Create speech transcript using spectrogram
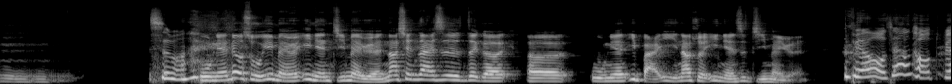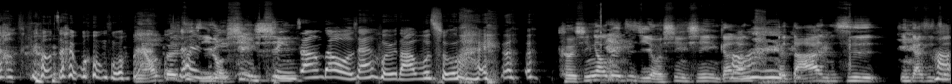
嗯，是吗？五年六十五亿美元，一年几美元？那现在是这个呃，五年一百亿，那所以一年是几美元？不要，我这样头不要不要再问我。你要对自己有信心。紧张到我现在回答不出来了。可心要对自己有信心。你刚刚的答案是应该是正确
